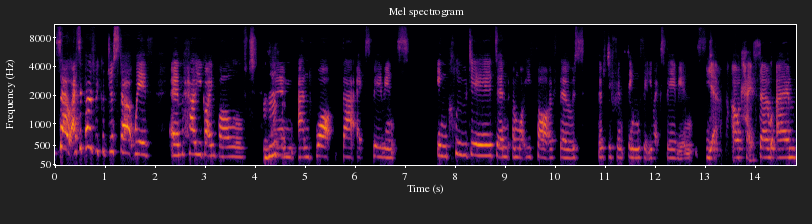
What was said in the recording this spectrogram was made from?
so I suppose we could just start with um, how you got involved mm-hmm. um, and what that experience included and, and what you thought of those those different things that you experienced yeah okay so um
